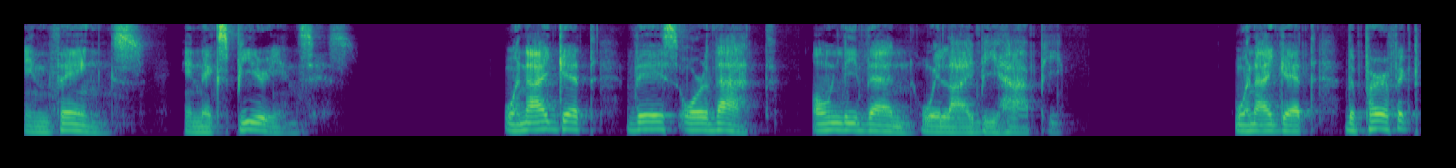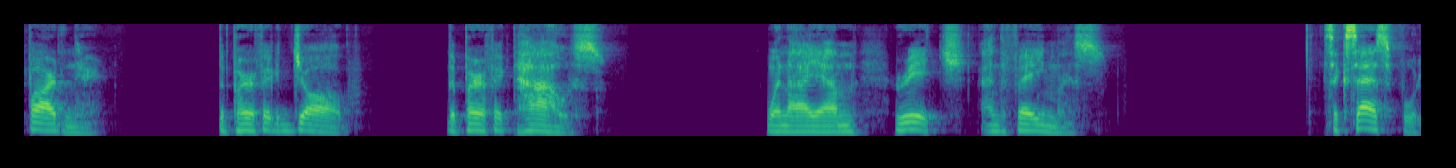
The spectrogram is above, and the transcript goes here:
in things, in experiences. When I get this or that, only then will I be happy. When I get the perfect partner, the perfect job, the perfect house. When I am rich and famous, successful.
